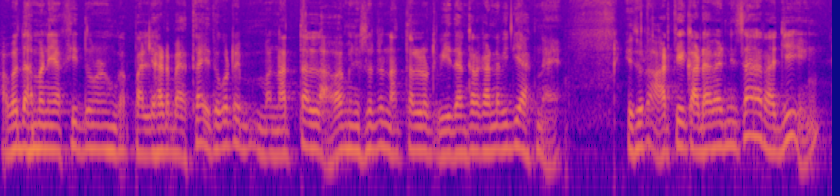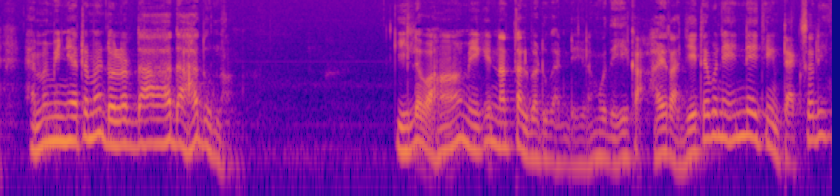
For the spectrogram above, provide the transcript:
අවධමනයක් සිද්ධ වුණා නුග පල්ලෙහාට බැත්තා. එතකොට නත්තල් ආවා මිනිස්සුන්ට නත්තල් වලට වීදම් කර ගන්න විදියක් නැහැ. ඒතකොට ආර්ථික කඩාවැටෙන නිසා රජයෙන් හැම මිනිහටම ඩොලර් 1000 1000 දුන්නා. ගිහිල්ලා වහා මේකෙන් නත්තල් බඩු ගන්න කියලා. මොකද ඒක ආය රජයටමනේ එන්නේ ඉතින් ටැක්ස් වලින්.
